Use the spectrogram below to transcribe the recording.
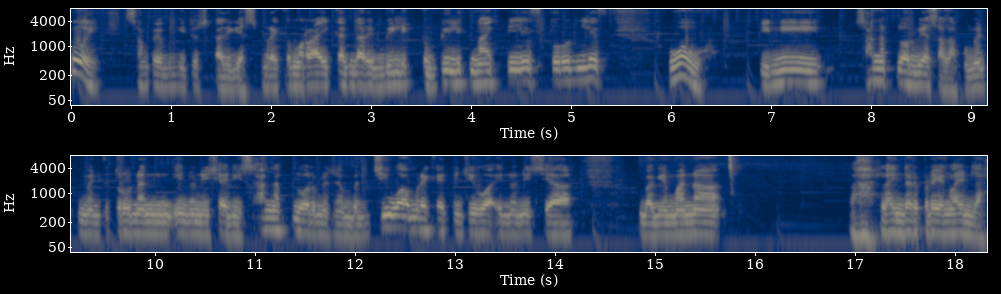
Woi, sampai begitu sekali guys. Mereka meraihkan dari bilik ke bilik naik lift turun lift. Wow ini sangat luar biasa lah. Pemain-pemain keturunan Indonesia ini sangat luar biasa. Berjiwa mereka itu jiwa Indonesia. Bagaimana ah, lain daripada yang lain lah.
